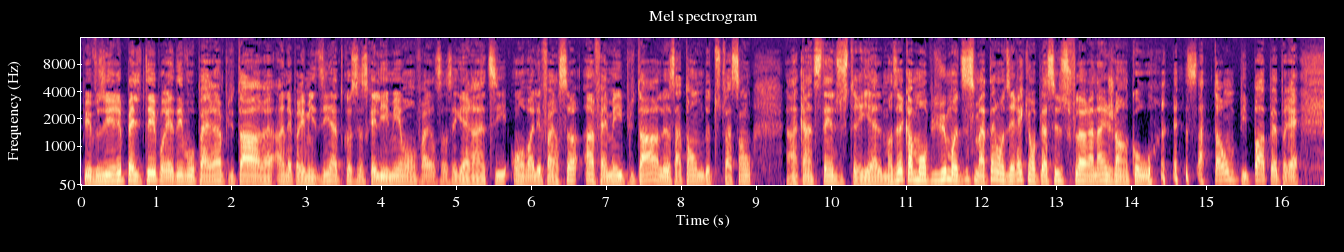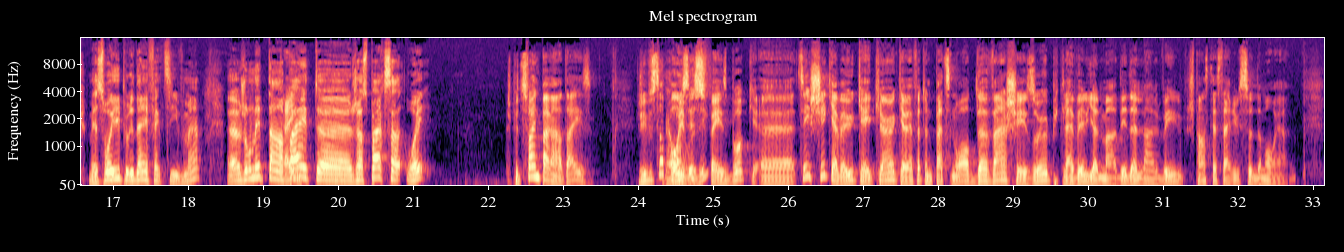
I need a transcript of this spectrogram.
Puis vous irez pelleter pour aider vos parents plus tard en après-midi. En tout cas, c'est ce que les miens vont faire, ça c'est garanti. On va aller faire ça en famille plus tard. Là, ça tombe de toute façon en quantité industrielle. M'a dire comme mon plus vieux m'a dit ce matin, on dirait qu'ils ont placé le souffleur à neige dans le cours. ça tombe puis pas à peu près. Mais soyez prudents effectivement. Euh, journée de tempête, euh, j'espère que ça. Oui? Je peux te faire une parenthèse? J'ai vu ça ben passer sur Facebook. Euh, tu sais, je sais qu'il y avait eu quelqu'un qui avait fait une patinoire devant chez eux, puis que la ville lui a demandé de l'enlever. Je pense que c'était sa rive sud de Montréal.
